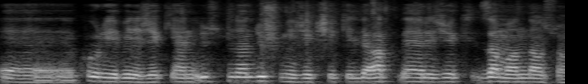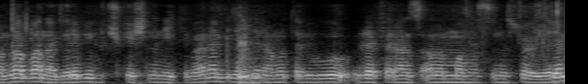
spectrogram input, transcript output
e, koruyabilecek yani üstünden düşmeyecek şekilde akla zamandan sonra bana göre bir buçuk yaşından itibaren binebilir ama tabii bu referans alınmamasını söylerim.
